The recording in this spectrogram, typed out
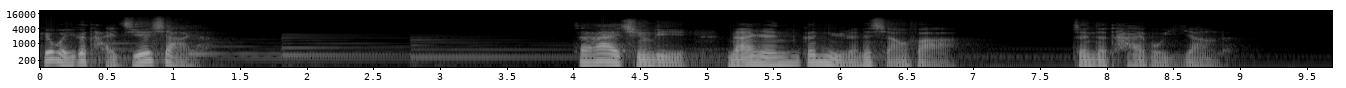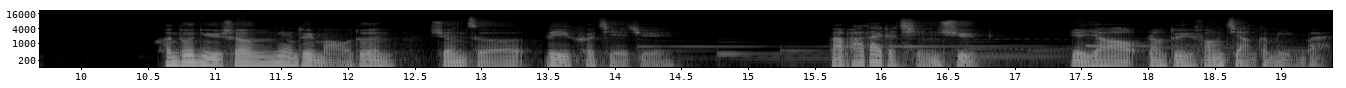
给我一个台阶下呀！在爱情里，男人跟女人的想法真的太不一样了。很多女生面对矛盾，选择立刻解决，哪怕带着情绪，也要让对方讲个明白。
